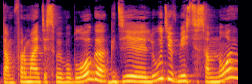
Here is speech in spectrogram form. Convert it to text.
там в формате своего блога, где люди вместе со мной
